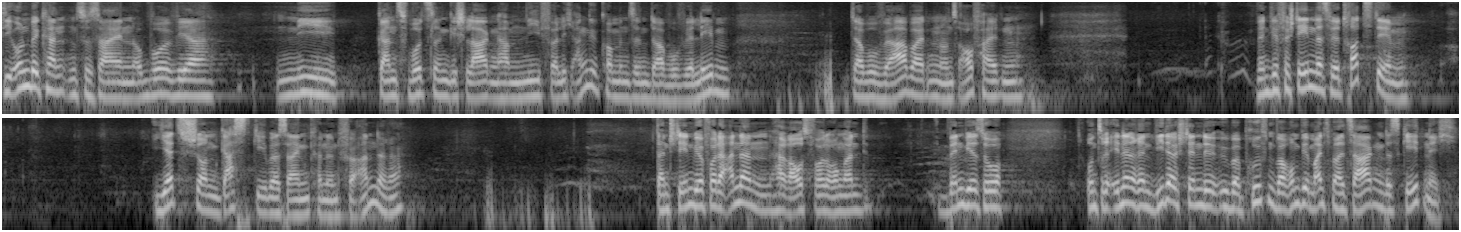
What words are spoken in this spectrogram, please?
die Unbekannten zu sein, obwohl wir nie ganz Wurzeln geschlagen haben, nie völlig angekommen sind, da wo wir leben, da wo wir arbeiten, uns aufhalten, wenn wir verstehen, dass wir trotzdem jetzt schon Gastgeber sein können für andere, dann stehen wir vor der anderen Herausforderung. Wenn wir so unsere inneren Widerstände überprüfen, warum wir manchmal sagen, das geht nicht,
